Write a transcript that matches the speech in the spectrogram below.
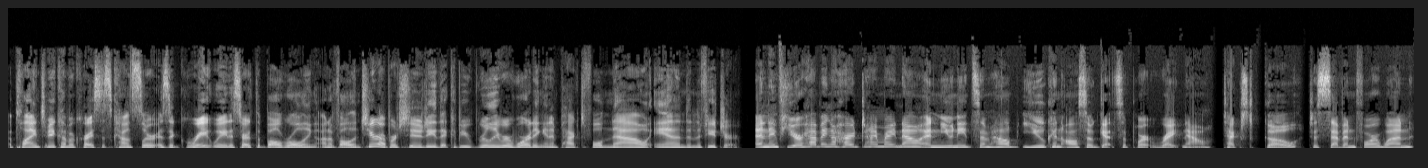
Applying to become a crisis counselor is a great way to start the ball rolling on a volunteer opportunity that could be really rewarding and impactful now and in the future. And if you're having a hard time right now and you need some help, you can also get support right now. Text GO to 741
